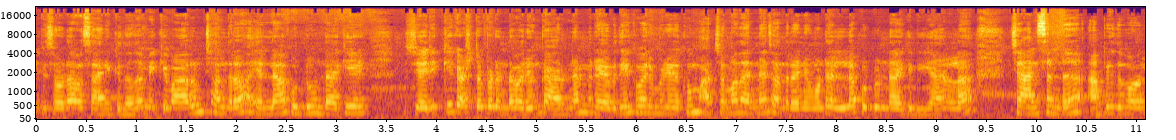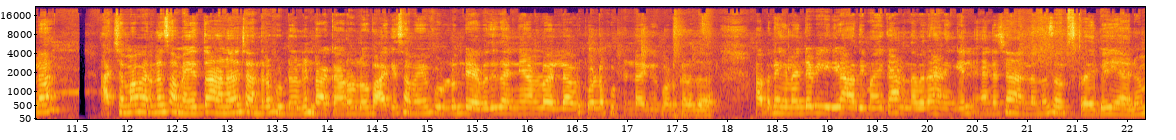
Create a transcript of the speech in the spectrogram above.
എപ്പിസോഡ് അവസാനിക്കുന്നത്. മിക്കവാറും ചന്ദ്ര എല്ലാ ഫുഡും ഉണ്ടാക്കി ശരിക്ക് കഷ്ടപ്പെടേണ്ട വരും കാരണം രേവതിയൊക്കെ വരുമ്പോഴേക്കും അച്ഛമ്മ തന്നെ ചന്ദ്രനെയും കൊണ്ട് എല്ലാ ഫുഡും ഉണ്ടാക്കിപ്പിക്കാനുള്ള ചാൻസ് ഉണ്ട്. അപ്പോൾ ഇതുപോലെ അച്ചമ്മ വരുന്ന സമയത്താണ് ചന്ദ്ര ഫുഡുകൾ ഉണ്ടാക്കാറുള്ളൂ. ബാക്കി സമയം ഫുള്ളും രേവതി തന്നെയാണല്ലോ എല്ലാവർക്കും ഉള്ള ഫുഡ് ഉണ്ടാക്കി കൊടുക്കുന്നത്. അപ്പോൾ നിങ്ങൾ എന്റെ വീഡിയോ ആദ്യമായി കാണുന്നവരാണെങ്കിൽ എന്റെ ചാനലൊന്ന് സബ്സ്ക്രൈബ് ചെയ്യാനും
